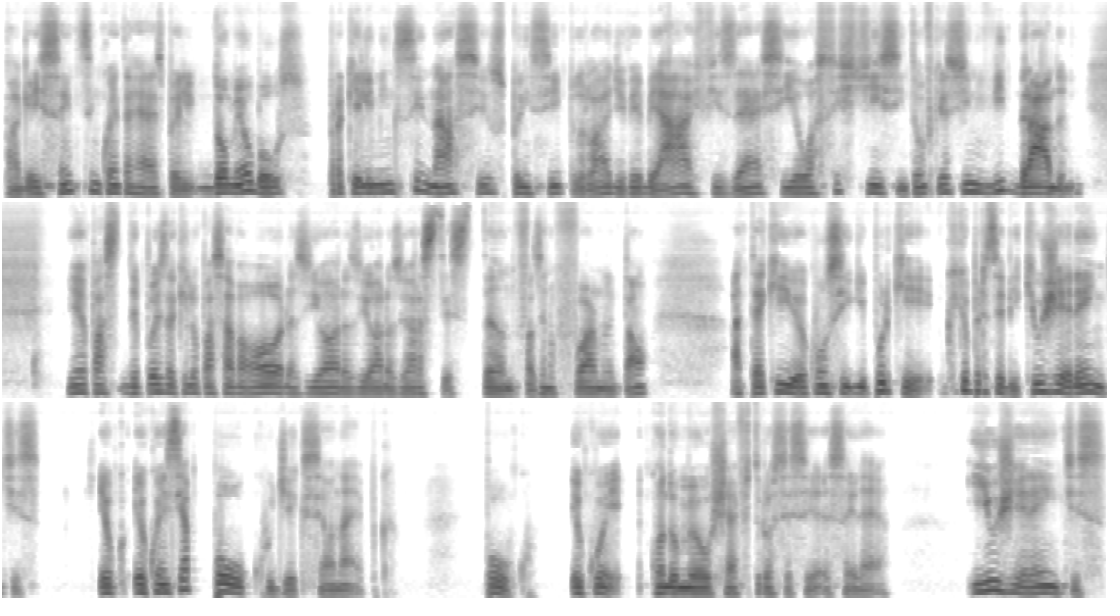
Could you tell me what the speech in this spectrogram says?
paguei 150 reais pra ele, do meu bolso, pra que ele me ensinasse os princípios lá de VBA, fizesse e eu assistisse. Então eu fiquei assistindo vidrado ali. E aí depois daquilo eu passava horas e horas e horas e horas testando, fazendo fórmula e tal, até que eu consegui. Por quê? O que que eu percebi? Que os gerentes, eu, eu conhecia pouco de Excel na época. Pouco. Eu, conhe- quando o meu chefe trouxe essa ideia. E os gerentes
